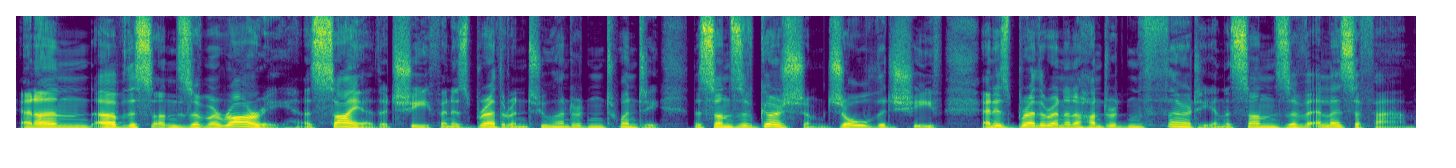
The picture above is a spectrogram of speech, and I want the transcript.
And of the sons of Merari, Asaiah the chief, and his brethren two hundred and twenty. The sons of Gershom, Joel the chief, and his brethren an hundred and thirty. And the sons of Elisapham,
